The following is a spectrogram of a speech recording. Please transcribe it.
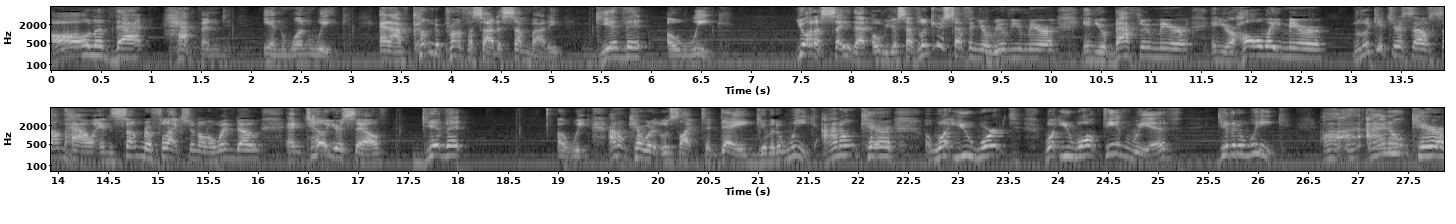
all of that happened in one week. And I've come to prophesy to somebody give it a week. You ought to say that over yourself. Look yourself in your rearview mirror, in your bathroom mirror, in your hallway mirror. Look at yourself somehow in some reflection on a window and tell yourself, give it a week. I don't care what it looks like today, give it a week. I don't care what you worked, what you walked in with, give it a week. Uh, I don't care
